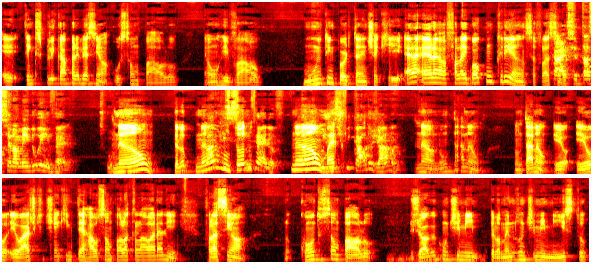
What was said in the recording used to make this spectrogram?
eh, tem que explicar para ele assim, ó, o São Paulo é um rival muito importante aqui. Era, era falar igual com criança, falar assim, Cara, você tá sendo amendoim, velho. Desculpa. não, pelo não, Claro não tô, sim, velho. não, tá mas justificado já, mano. não, não tá não. Não tá não. Eu, eu, eu acho que tinha que enterrar o São Paulo aquela hora ali. Falar assim, ó, contra o São Paulo, joga com um time, pelo menos um time misto,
